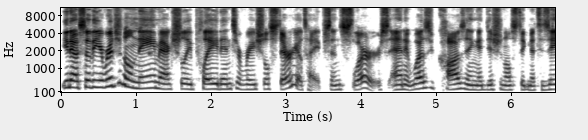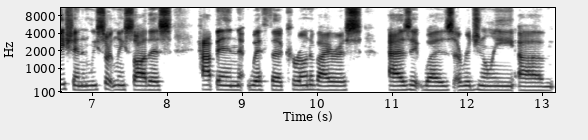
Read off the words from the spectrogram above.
You know, so the original name actually played into racial stereotypes and slurs, and it was causing additional stigmatization. And we certainly saw this happen with the coronavirus as it was originally um,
